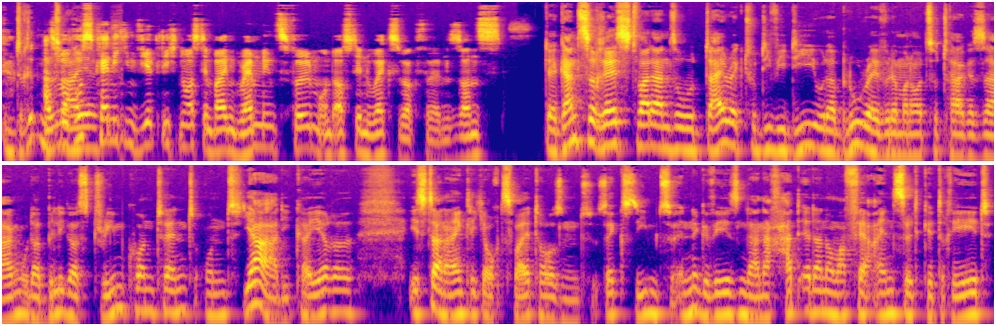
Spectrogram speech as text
im dritten Also Teil. bewusst kenne ich ihn wirklich nur aus den beiden Gremlins-Filmen und aus den Waxwork-Filmen. Sonst, Der ganze Rest war dann so Direct-to-DVD oder Blu-ray, würde man heutzutage sagen, oder billiger Stream-Content. Und ja, die Karriere ist dann eigentlich auch 2006, 2007 zu Ende gewesen. Danach hat er dann nochmal vereinzelt gedreht,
